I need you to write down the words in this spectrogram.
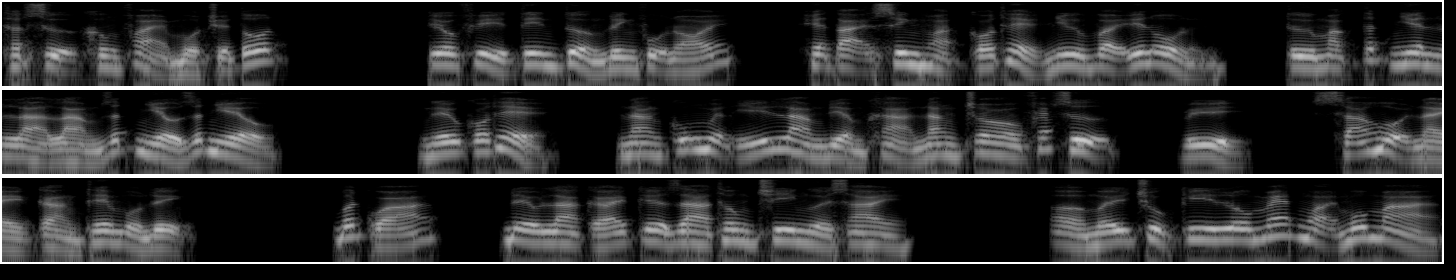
thật sự không phải một chuyện tốt. Tiêu phỉ tin tưởng Đinh Phụ nói, hiện tại sinh hoạt có thể như vậy yên ổn, từ mặc tất nhiên là làm rất nhiều rất nhiều. Nếu có thể, nàng cũng nguyện ý làm điểm khả năng cho phép sự, vì, xã hội này càng thêm ổn định. Bất quá, đều là cái kia ra thông chi người sai. Ở mấy chục km ngoại mô mà,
